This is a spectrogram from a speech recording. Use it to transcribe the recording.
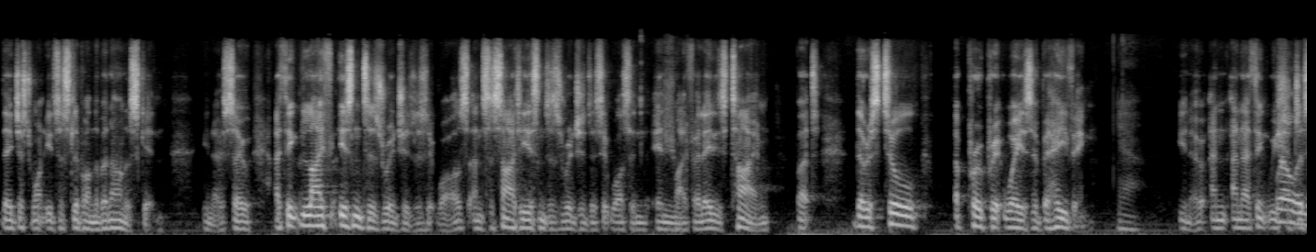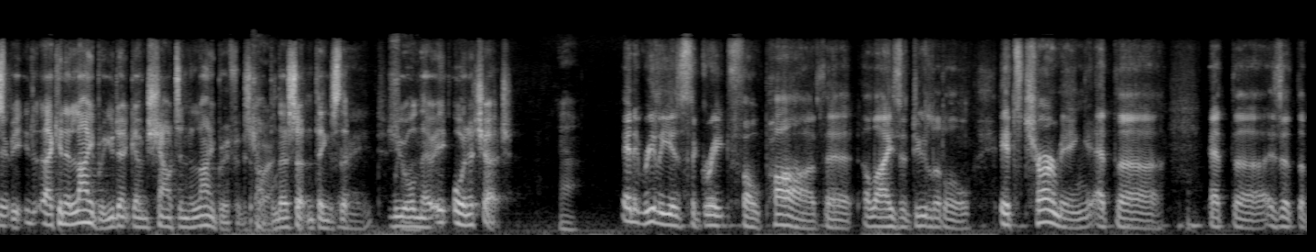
they just want you to slip on the banana skin you know so i think life isn't as rigid as it was and society isn't as rigid as it was in in my fair lady's time but there are still appropriate ways of behaving. Yeah. You know and and i think we well, should just be like in a library you don't go and shout in a library for example. Sure. there are certain things that right, we sure. all know or in a church. yeah and it really is the great faux pas that eliza doolittle it's charming at the at the is it the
